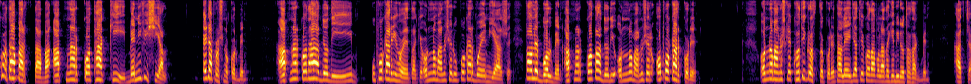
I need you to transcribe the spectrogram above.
কথাবার্তা বা আপনার কথা কি বেনিফিশিয়াল এটা প্রশ্ন করবেন। আপনার কথা যদি উপকারী হয়ে থাকে, অন্য মানুষের উপকার বয়ে নিয়ে আসে, তাহলে বলবেন, আপনার কথা যদি অন্য মানুষের অপকার করে, অন্য মানুষকে ক্ষতিগ্রস্ত করে, তাহলে এই জাতীয় কথা বলা থেকে বিরত থাকবেন। আচ্ছা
